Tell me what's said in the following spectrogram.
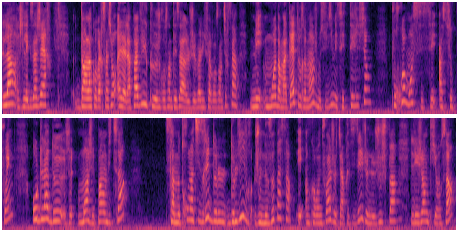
là, je l'exagère. Dans la conversation, elle, elle a pas vu que je ressentais ça. Je vais lui faire ressentir ça. Mais moi, dans ma tête, vraiment, je me suis dit, mais c'est terrifiant. Pourquoi moi, c'est à ce point, au-delà de je, moi, j'ai pas envie de ça, ça me traumatiserait de, de le vivre. Je ne veux pas ça. Et encore une fois, je tiens à préciser, je ne juge pas les gens qui ont ça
